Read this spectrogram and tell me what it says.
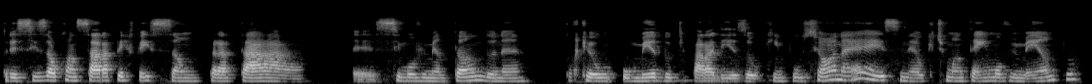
precisa alcançar a perfeição para estar tá é, se movimentando, né? Porque o, o medo que paralisa, o que impulsiona é esse, né? O que te mantém em movimento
